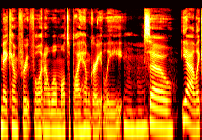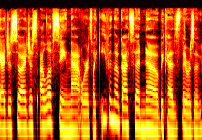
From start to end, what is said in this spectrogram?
make him fruitful and I will multiply him greatly. Mm-hmm. So yeah, like I just, so I just, I love seeing that where it's like, even though God said no, because there was a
